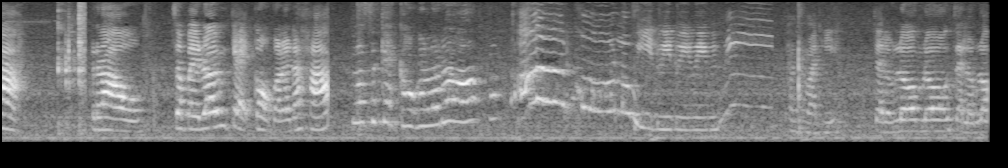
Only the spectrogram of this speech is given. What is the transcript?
ค่ะ เราจะไปเริ่มแกะกล่องกันแล้วนะคะ เราจะแกะกล่องกันแล้วนะคะอ้าวทุกคนเราวีดวีดวีดวีดวีดทำสมาธิ ใจลมลมลมใจลมล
